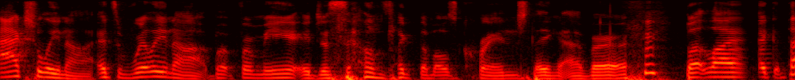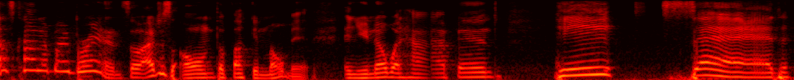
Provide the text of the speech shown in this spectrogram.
actually not. It's really not. But for me, it just sounds like the most cringe thing ever. but like, that's kind of my brand. So I just owned the fucking moment. And you know what happened? He said,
